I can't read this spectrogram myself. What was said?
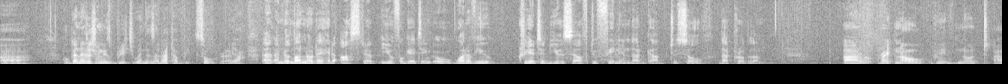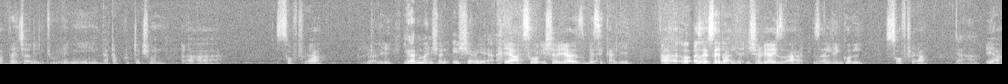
uh, organization is breached, when there's a data breach. So, Right. yeah. And, and on that note, I had asked uh, you forgetting, oh, what have you created yourself to fill in that gap to solve that problem? Uh, right now, we've not uh, ventured into any data protection uh, software, really. You had mentioned Isheria. yeah, so Isheria is basically, uh, as I said earlier, Isheria is a, is a legal software. Uh-huh. Yeah,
